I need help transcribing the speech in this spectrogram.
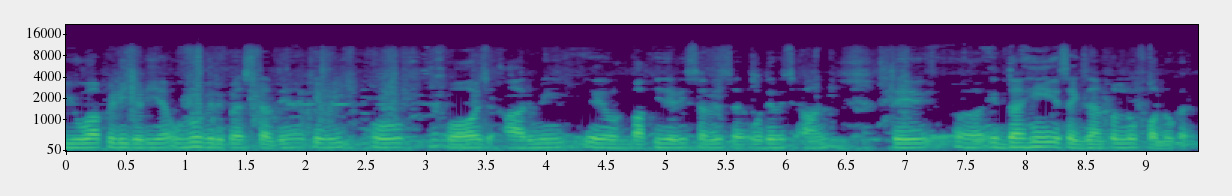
ਯੁਵਾ ਪੀੜ੍ਹੀ ਜਿਹੜੀ ਹੈ ਉਹਨੂੰ ਵੀ ਰਿਕੁਐਸਟ ਕਰਦੇ ਹਾਂ ਕਿ ਵੀ ਉਹ ਫੌਜ ਆਰਮੀ ਔਰ ਬਾਕੀ ਜਿਹੜੀ ਸਰਵਿਸ ਹੈ ਉਹਦੇ ਵਿੱਚ ਆਣ ਤੇ ਇਦਾਂ ਹੀ ਇਸ ਐਗਜ਼ਾਮਪਲ ਨੂੰ ਫੋਲੋ ਕਰਨ।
